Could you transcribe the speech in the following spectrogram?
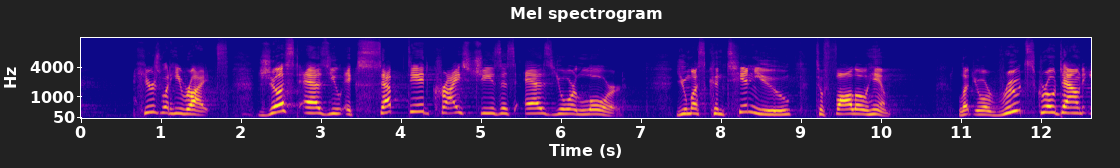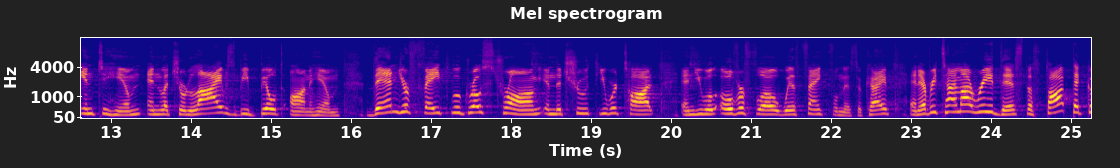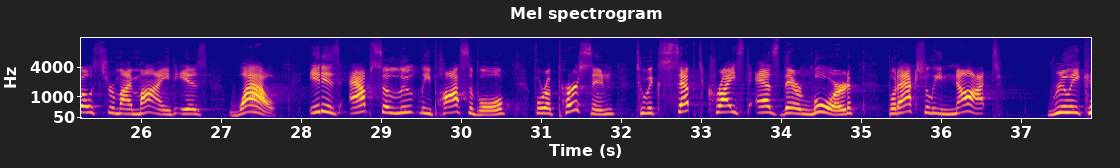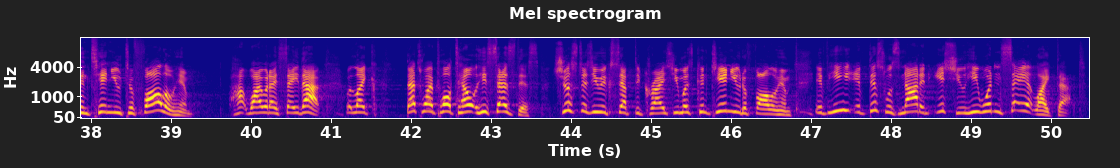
Here's what he writes Just as you accepted Christ Jesus as your Lord, you must continue to follow him. Let your roots grow down into him and let your lives be built on him. Then your faith will grow strong in the truth you were taught and you will overflow with thankfulness, okay? And every time I read this, the thought that goes through my mind is wow, it is absolutely possible for a person to accept Christ as their Lord, but actually not really continue to follow him. How, why would I say that? But like, that's why Paul tell he says this. Just as you accepted Christ, you must continue to follow him. If he if this was not an issue, he wouldn't say it like that.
